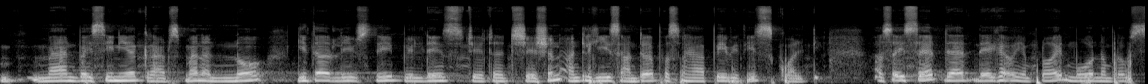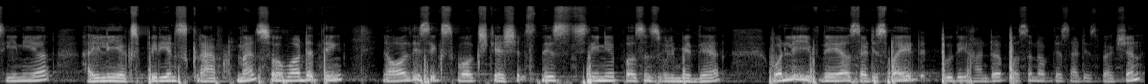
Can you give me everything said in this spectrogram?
manned by senior craftsmen and no guitar leaves the building station until he is 100% happy with its quality. As i said that they have employed more number of senior highly experienced craftsmen. So what the thing in all the six workstations these senior persons will be there. Only if they are satisfied to the 100% of the satisfaction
